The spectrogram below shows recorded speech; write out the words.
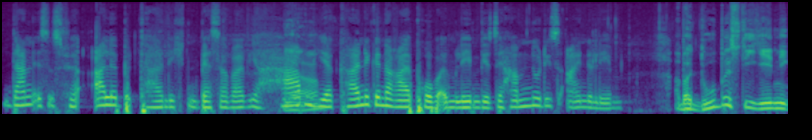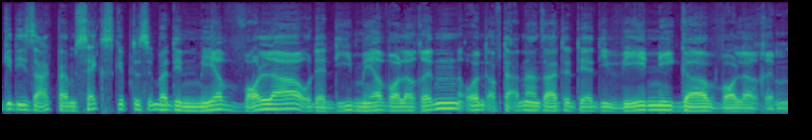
dann ist es für alle Beteiligten besser, weil wir haben ja. hier keine Generalprobe im Leben. Wir haben nur dieses eine Leben. Aber du bist diejenige, die sagt, beim Sex gibt es immer den Mehrwoller oder die Mehrwollerin und auf der anderen Seite der die weniger Wollerin.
